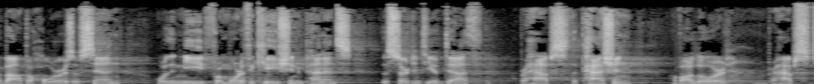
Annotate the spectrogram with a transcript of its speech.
about the horrors of sin or the need for mortification and penance, the certainty of death, perhaps the passion of our Lord, and perhaps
